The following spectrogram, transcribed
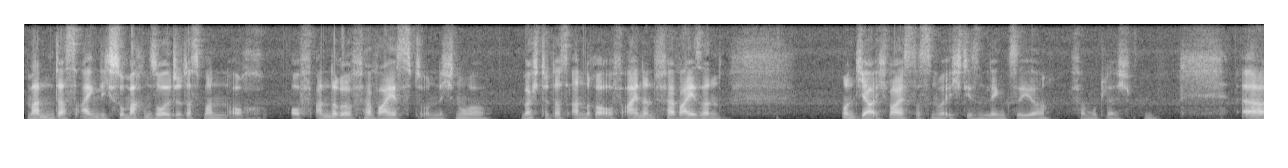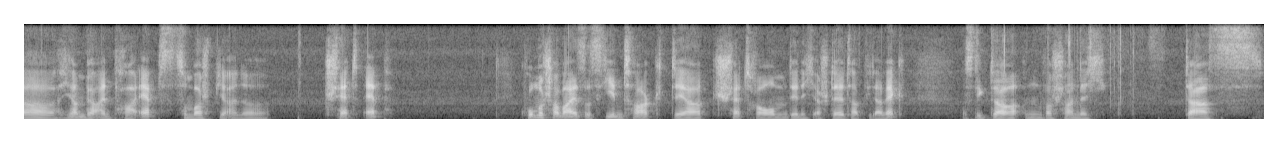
man das eigentlich so machen sollte, dass man auch auf andere verweist und nicht nur möchte, dass andere auf einen verweisen. Und ja, ich weiß, dass nur ich diesen Link sehe, vermutlich. Hm. Äh, hier haben wir ein paar Apps, zum Beispiel eine Chat-App. Komischerweise ist jeden Tag der Chatraum, den ich erstellt habe, wieder weg. Das liegt daran wahrscheinlich, dass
